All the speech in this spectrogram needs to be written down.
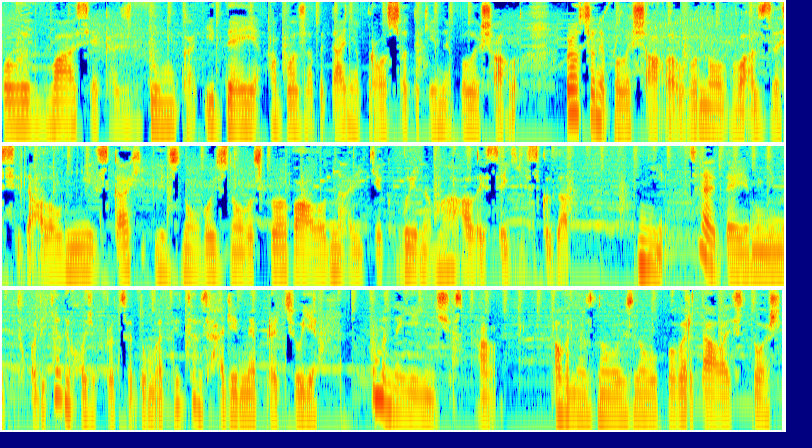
коли у вас якась думка, ідея або запитання просто таки не полишало? Просто не полишало, воно в вас засідало в мізках і знову і знову спливало, навіть як ви намагалися їй сказати. Ні, ця ідея мені не підходить, я не хочу про це думати, це взагалі не працює. У мене є інші справи. А вона знову і знову поверталась. Тож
